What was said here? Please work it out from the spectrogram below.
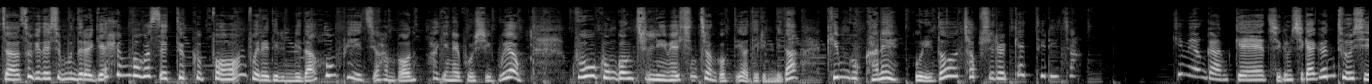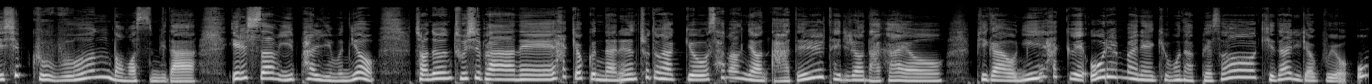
자, 소개되신 분들에게 햄버거 세트 쿠폰 보내드립니다. 홈페이지 한번 확인해 보시고요. 9007님의 신청곡 띄워드립니다. 김국환의 우리도 접시를 깨뜨리자. 김혜영과 함께 지금 시각은 2시 19분 넘었습니다. 1328님은요, 저는 2시 반에 학교 끝나는 초등학교 3학년 아들 데리러 나가요. 비가 오니 학교에 오랜만에 교문 앞에서 기다리려고요. 어머,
